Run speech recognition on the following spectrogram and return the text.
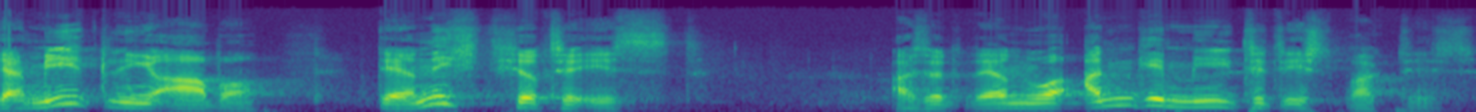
Der Mietling aber, der nicht Hirte ist, also der nur angemietet ist praktisch,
